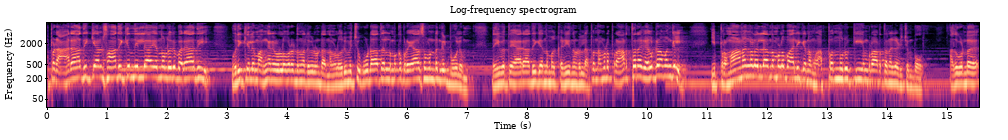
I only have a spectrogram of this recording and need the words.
അപ്പോൾ ആരാധിക്കാൻ സാധിക്കുന്നില്ല എന്നുള്ളൊരു പരാതി ഒരിക്കലും അങ്ങനെയുള്ളവരുടെ നടുവിലുണ്ടാകും നമ്മൾ ഒരുമിച്ച് കൂടാത്തതിൽ നമുക്ക് പ്രയാസമുണ്ടെങ്കിൽ പോലും ദൈവത്തെ ആരാധിക്കാൻ നമുക്ക് കഴിയുന്നുണ്ടല്ലോ. അപ്പം നമ്മുടെ പ്രാർത്ഥന കേൾക്കണമെങ്കിൽ ഈ പ്രമാണങ്ങളെല്ലാം നമ്മൾ പാലിക്കണം. അപ്പം നുറുക്കിയും പ്രാർത്ഥന കഴിച്ചും പോകും അതുകൊണ്ട്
